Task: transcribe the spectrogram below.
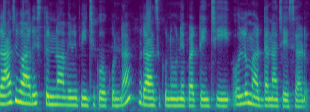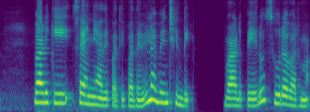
రాజు వారిస్తున్నా వినిపించుకోకుండా రాజుకు నూనె పట్టించి ఒళ్ళు మర్దన చేశాడు. వాడికి సైన్యాధిపతి పదవి లభించింది. వాడి పేరు సూరవర్మ.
